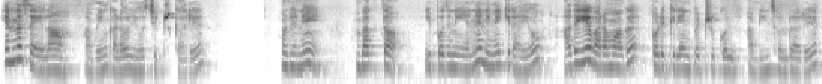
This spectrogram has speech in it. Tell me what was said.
என்ன செய்யலாம்? அப்படின்னு கடவுள் யோசிச்சுட்டு இருக்காரு உடனே பக்தா இப்போது நீ என்ன நினைக்கிறாயோ அதையே வரமாக கொடுக்கிறேன் பெற்றுக்கொள் அப்படின்னு சொல்றாரு.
